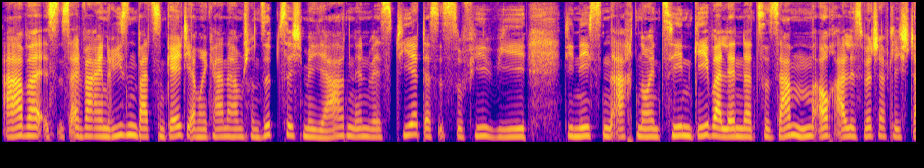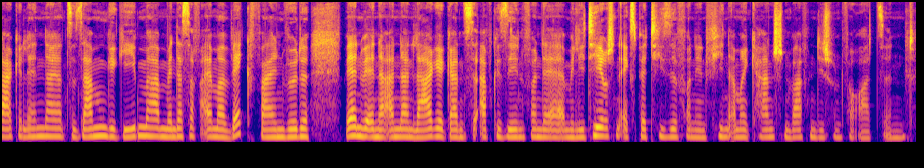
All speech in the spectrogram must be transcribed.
Aber es ist einfach ein Riesenbatzen Geld. Die Amerikaner haben schon 70 Milliarden investiert. Das ist so viel wie die nächsten acht, neun, zehn Geberländer zusammen, auch alles wirtschaftlich starke Länder zusammengegeben haben. Wenn das auf einmal wegfallen würde, wären wir in einer anderen Lage, ganz abgesehen von der militärischen Expertise von den vielen amerikanischen Waffen, die schon vor Ort sind.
